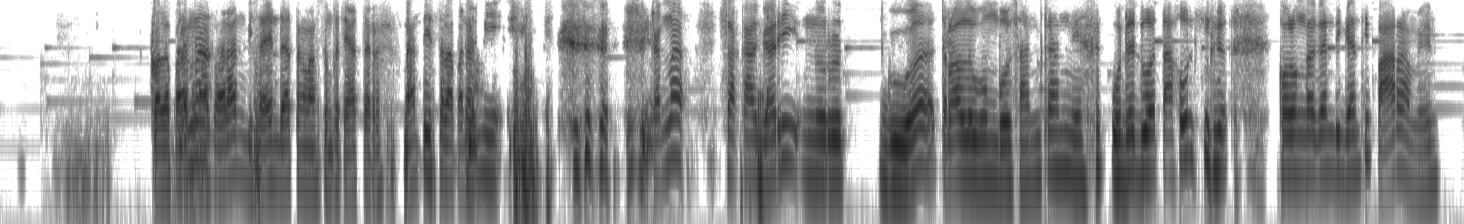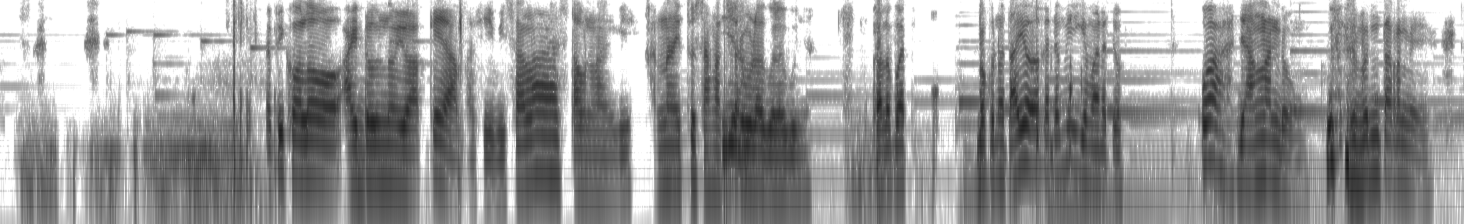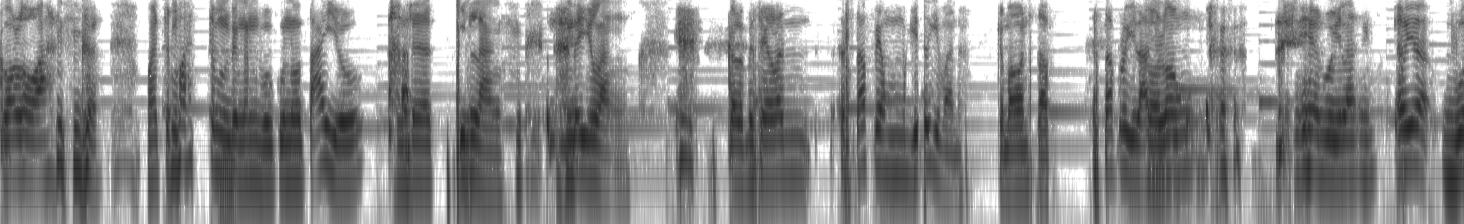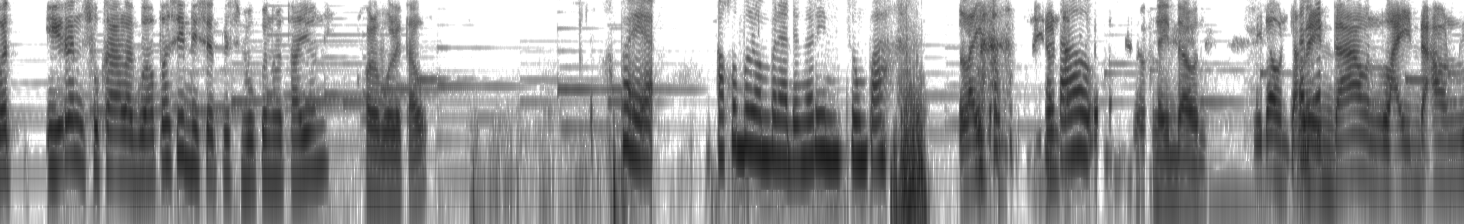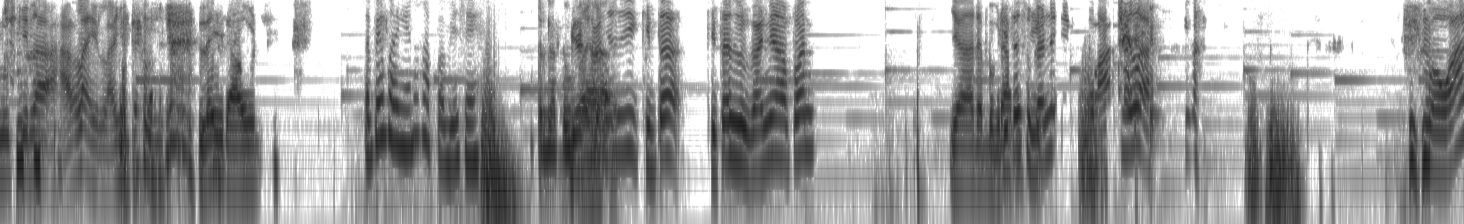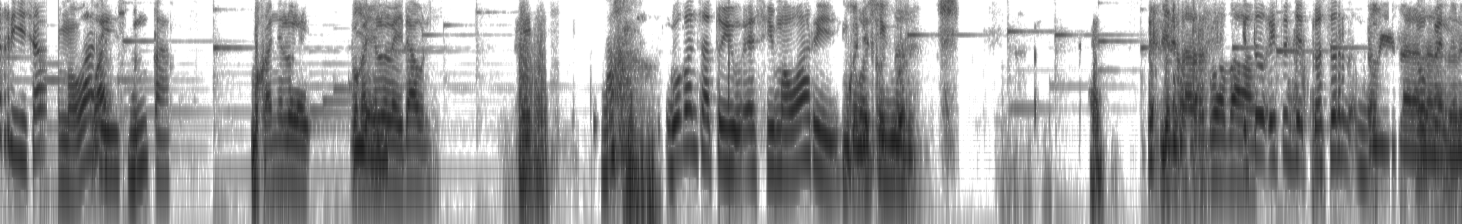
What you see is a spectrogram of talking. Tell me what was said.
Kalau pada Karena- penasaran bisa datang langsung ke teater. Nanti setelah pandemi. Karena Sakagari menurut gua terlalu membosankan ya. Udah dua tahun kalau nggak ganti-ganti parah men. Tapi kalau Idol no Yoake ya masih bisa lah setahun lagi. Karena itu sangat Iya. seru lagu-lagunya. Kalau buat Boku no Tayo Academy gimana tuh? Wah, jangan dong. Sebentar nih. Kalau Anda macem-macem dengan buku no Tayo, Anda hilang. Anda hilang. Kalau misalnya staff yang begitu gimana? Kemauan staff. Staff lu hilangin. Tolong. Iya gue hilangin. Oh ya, buat Iren suka lagu apa sih di setlist buku Notayo nih? Kalau boleh tahu. Apa ya? Aku belum pernah dengerin, sumpah. Lay down. Tahu. Lay down. Lay down. Cak. Lay down, lay down. Lu kira alay, lay down. Lay down. Tapi yang paling enak apa biasanya? Tergantung Biasanya sih kita kita sukanya apa? Ya ada beberapa Kita sih. sukanya Himawari lah. Himawari, siapa? Himawari, sebentar. Bukannya lu lay Bukannya Iya, lu iya. lay down. Gue kan satu US Himawari. bukan jet coaster. Jadi coaster gua bang. Itu itu jet coaster Oh iya salah salah.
